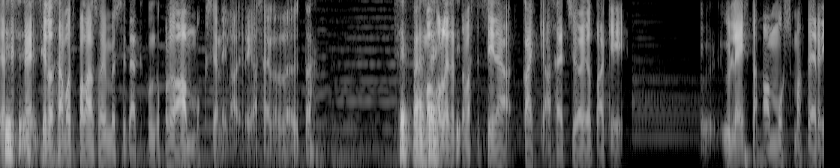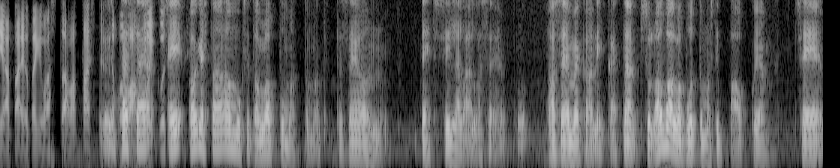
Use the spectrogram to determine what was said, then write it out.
Ja siis, sitten silloin sä voit balansoida myös sitä, että kuinka paljon ammuksia niillä eri aseilla löytää. Sepä se. Oletettavasti siinä kaikki aseet syö jotakin yleistä ammusmateriaa tai jotakin vastaavaa, tai sitten Tässä ei, oikeastaan ammukset on loppumattomat, että se on tehty sillä lailla se asemekaniikka, että sulla on vaan loputtomasti paukkuja. Se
